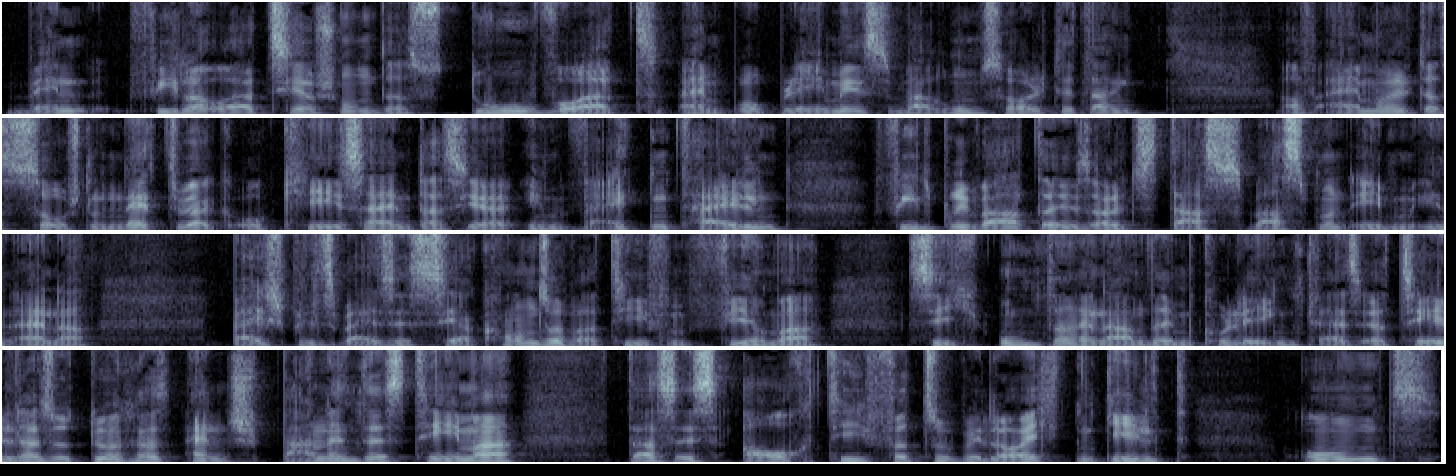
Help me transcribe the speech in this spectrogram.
wenn vielerorts ja schon das Du-Wort ein Problem ist, warum sollte dann auf einmal das Social Network okay sein, das ja in weiten Teilen viel privater ist als das, was man eben in einer beispielsweise sehr konservativen Firma sich untereinander im Kollegenkreis erzählt. Also durchaus ein spannendes Thema, das es auch tiefer zu beleuchten gilt und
